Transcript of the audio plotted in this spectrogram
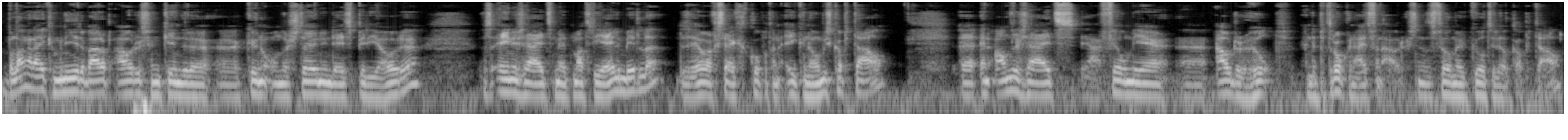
belangrijke manieren waarop ouders hun kinderen uh, kunnen ondersteunen in deze periode. Dat is enerzijds met materiële middelen, dus heel erg sterk gekoppeld aan economisch kapitaal. Uh, en anderzijds ja, veel meer uh, ouderhulp en de betrokkenheid van ouders. En dat is veel meer cultureel kapitaal.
